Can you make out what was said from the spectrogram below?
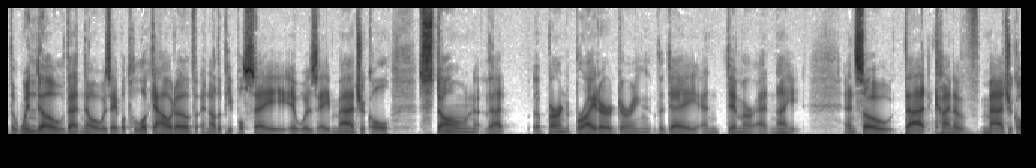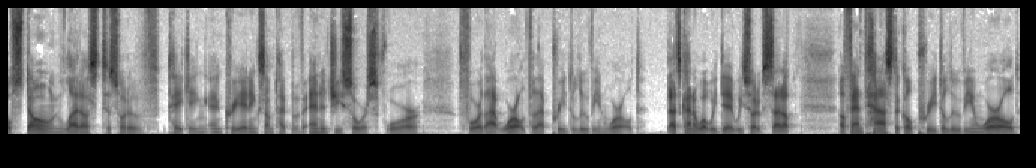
the window that Noah was able to look out of, and other people say it was a magical stone that uh, burned brighter during the day and dimmer at night. And so that kind of magical stone led us to sort of taking and creating some type of energy source for for that world, for that pre-diluvian world. That's kind of what we did. We sort of set up a fantastical pre-diluvian world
